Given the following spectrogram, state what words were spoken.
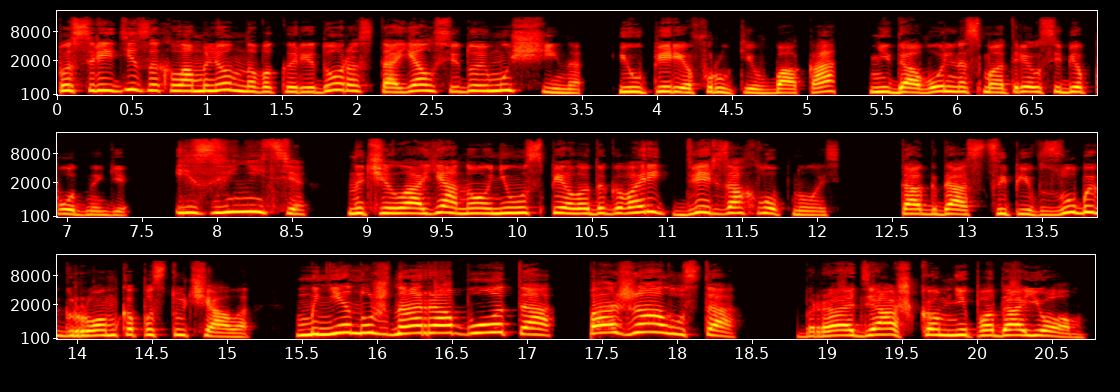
Посреди захламленного коридора стоял седой мужчина и, уперев руки в бока, недовольно смотрел себе под ноги. «Извините», — начала я, но не успела договорить, дверь захлопнулась. Тогда, сцепив зубы, громко постучала. «Мне нужна работа! Пожалуйста!» «Бродяжкам не подаем!» —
